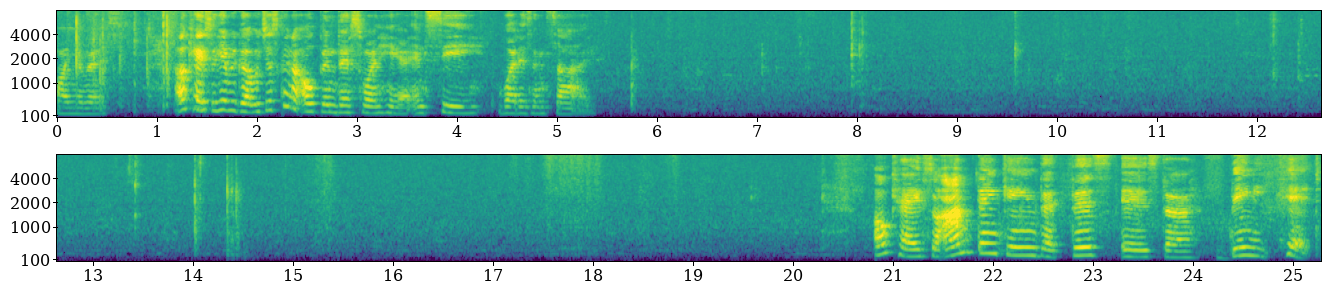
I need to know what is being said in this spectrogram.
on your wrist. Okay, so here we go. We're just going to open this one here and see what is inside. Okay, so I'm thinking that this is the beanie kit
